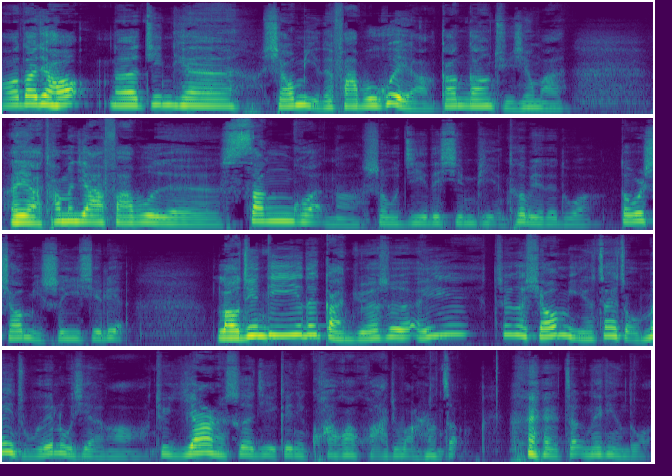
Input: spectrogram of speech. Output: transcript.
好，大家好。那今天小米的发布会啊，刚刚举行完。哎呀，他们家发布的三款呢手机的新品特别的多，都是小米十一系列。老金第一的感觉是，哎，这个小米在走魅族的路线啊，就一样的设计，给你夸夸夸就往上整，嘿嘿，整的挺多。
